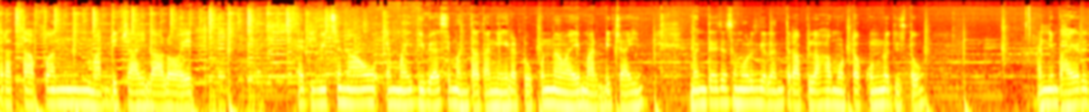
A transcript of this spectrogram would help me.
तर आत्ता आपण मार्डीच्या आईला आलो आहेत. या देवीचं नाव एम आई दिव्या असे म्हणतात आणि याला टोपण नाव आहे मार्डीची आई. मंदिराच्या समोरच गेल्यानंतर आपला हा मोठा कुंड दिसतो. आणि बाहेरच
